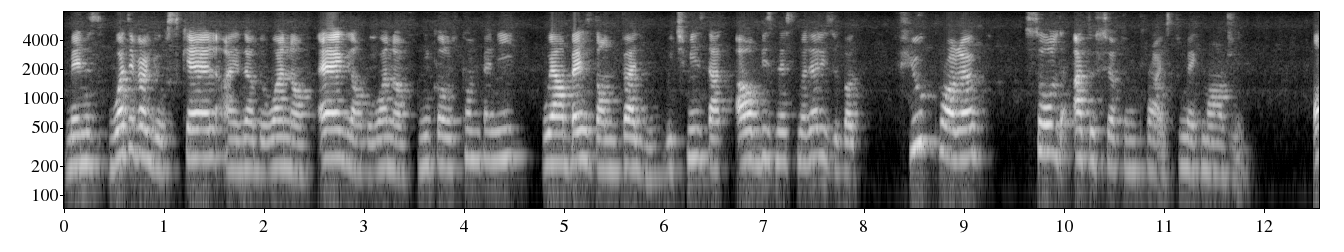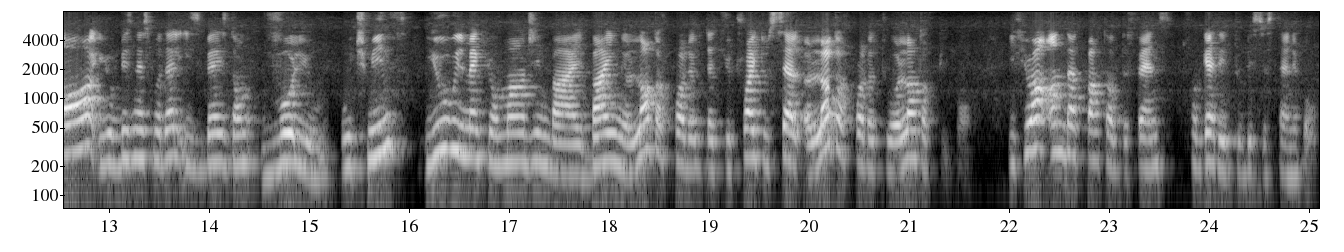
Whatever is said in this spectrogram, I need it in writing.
means whatever your scale, either the one of Aigle or the one of Nicolo's company, we are based on value, which means that our business model is about few products sold at a certain price to make margin. Or your business model is based on volume, which means you will make your margin by buying a lot of product that you try to sell a lot of product to a lot of people. If you are on that part of the fence, forget it to be sustainable.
